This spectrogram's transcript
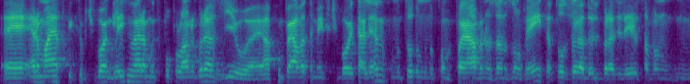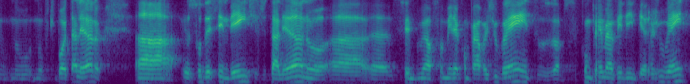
É, era uma época que o futebol inglês não era muito popular no Brasil. É, acompanhava também futebol italiano, como todo mundo acompanhava nos anos 90. Todos os jogadores brasileiros estavam no, no, no futebol italiano. Uh, eu sou descendente de italiano, uh, sempre minha família acompanhava Juventus, acompanhei minha vida inteira Juventus.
